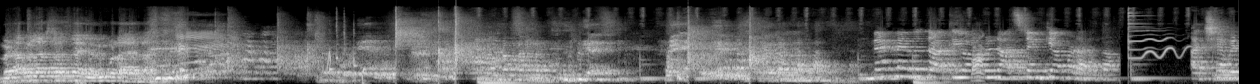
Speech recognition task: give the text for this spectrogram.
मैडम आपने लास्ट क्लास में पढ़ाया था। अच्छा बेटा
